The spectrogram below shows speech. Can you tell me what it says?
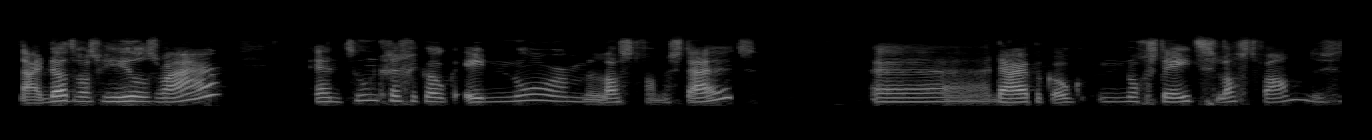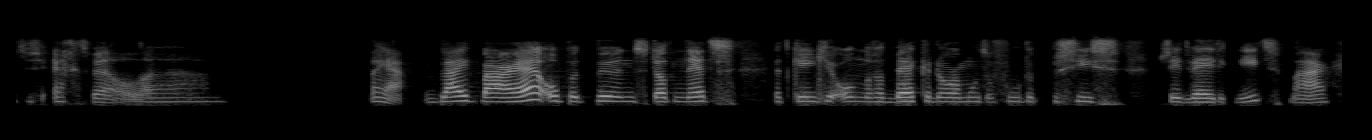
nou, dat was heel zwaar. En toen kreeg ik ook enorm last van mijn stuit. Uh, daar heb ik ook nog steeds last van. Dus het is echt wel, uh, nou ja, blijkbaar hè, op het punt dat net het kindje onder het bekken door moet. Of hoe het precies zit, weet ik niet. Maar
